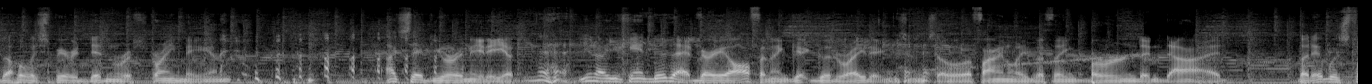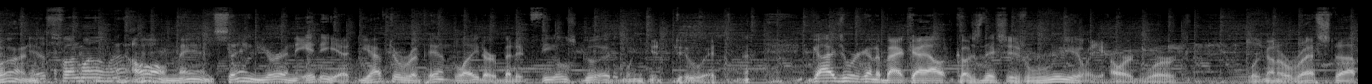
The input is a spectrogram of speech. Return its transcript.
the Holy Spirit didn't restrain me and I said you're an idiot. You know, you can't do that very often and get good ratings. And so uh, finally the thing burned and died. But it was fun. It was fun while it lasted. Oh man, saying you're an idiot. You have to repent later, but it feels good when you do it. Guys, we're going to back out because this is really hard work. We're going to rest up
